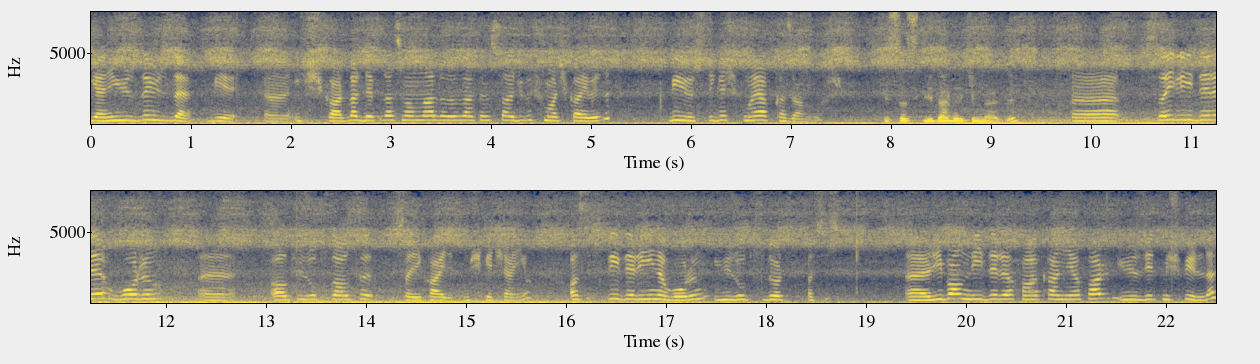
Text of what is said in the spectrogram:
yani yüzde yüzde bir e, iş çıkardılar. Deplasmanlarda da zaten sadece 3 maç kaybedip bir üst lige çıkmaya hak kazandılar. İstatistik liderleri kimlerdi? Ee, sayı lideri Warren e, 636 sayı kaydetmiş geçen yıl. Asist lideri yine Warren 134 asist. Ee, rebound lideri Hakan Yapar 171 ile.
